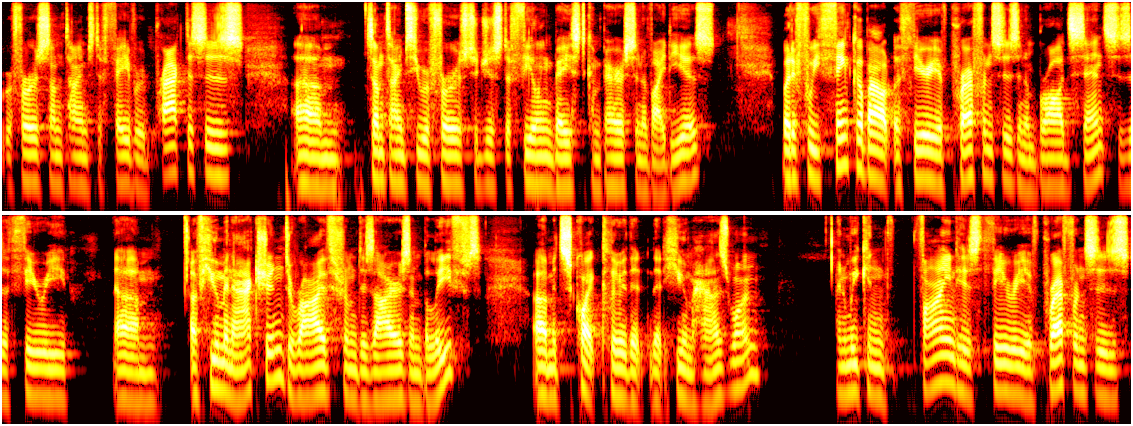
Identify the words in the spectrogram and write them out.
refers sometimes to favored practices. Um, sometimes he refers to just a feeling-based comparison of ideas. But if we think about a theory of preferences in a broad sense as a theory um, of human action derived from desires and beliefs, um, it's quite clear that, that Hume has one. And we can find his theory of preferences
